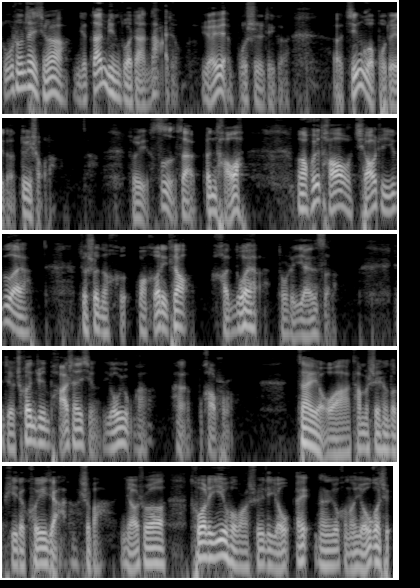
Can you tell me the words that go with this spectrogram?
组成阵型啊，你单兵作战那就远远不是这个呃金国部队的对手了所以四散奔逃啊，往回逃，瞧去一个呀，就顺着河往河里跳，很多呀都是淹死了。这叫川军爬山行游泳啊，还不靠谱。再有啊，他们身上都披着盔甲呢，是吧？你要说脱了衣服往水里游，哎，那有可能游过去，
